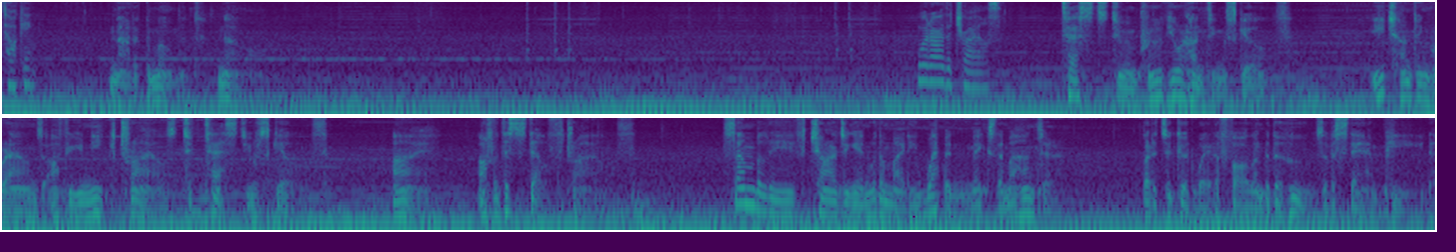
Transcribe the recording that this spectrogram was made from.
talking? Not at the moment, no. What are the trials? Tests to improve your hunting skills. Each hunting grounds offer unique trials to test your skills. I offer the stealth trials. Some believe charging in with a mighty weapon makes them a hunter, but it's a good way to fall under the hooves of a stampede.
